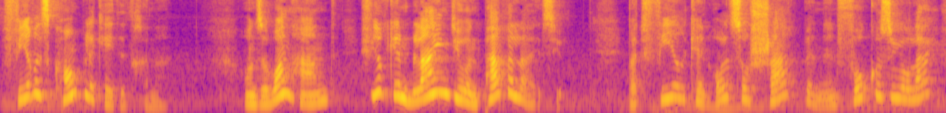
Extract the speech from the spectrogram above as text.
Fear is complicated, Hanan. On the one hand, fear can blind you and paralyze you. But fear can also sharpen and focus your life.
